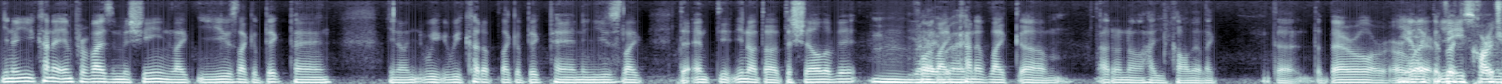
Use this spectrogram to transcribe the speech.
you know you kind of improvise a machine. Like you use like a big pen. You know, we we cut up like a big pen and use like the empty, you know, the the shell of it Mm, for right, like right. kind of like um I don't know how you call it like the the barrel or, or yeah, like the base you cartridge,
